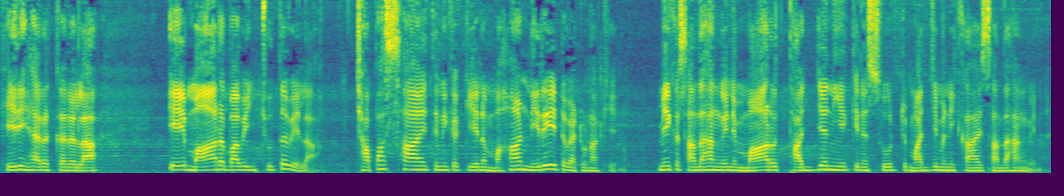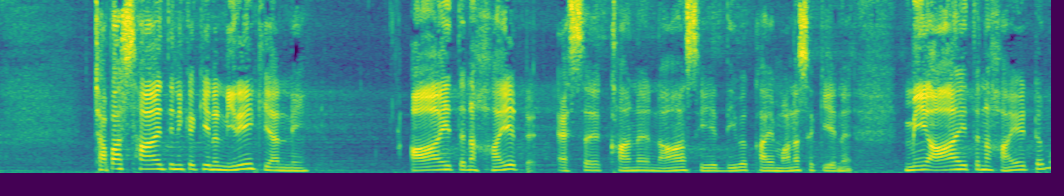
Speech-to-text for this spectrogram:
හිරි හැර කරලා ඒ මාර බවින් චුත වෙලා චපස්සාහිතනික කියන මහා නිරේට වැටුණ කියන. මේක සඳහන් වෙන මාර තජ්ජනය කියෙන සූට්‍ර මජ්‍යම නිකාය සඳහන් වෙන. චපස් ආයතනික කියන නිරේ කියන්නේ ආයතන හයට ඇස කණ නාසේ දිවකය මනස කියන මේ ආයතන හයටම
